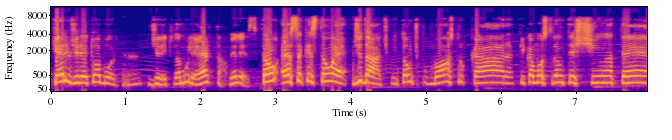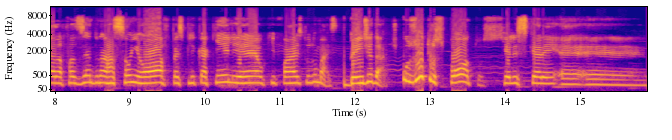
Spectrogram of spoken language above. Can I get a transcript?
querem o direito ao aborto, né, direito da mulher, tal, beleza. Então essa questão é didático. Então tipo mostra o cara, fica mostrando textinho na tela, fazendo narração em off para explicar quem ele é, o que faz, tudo mais. Bem didático. Os outros pontos que eles querem, é, é,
